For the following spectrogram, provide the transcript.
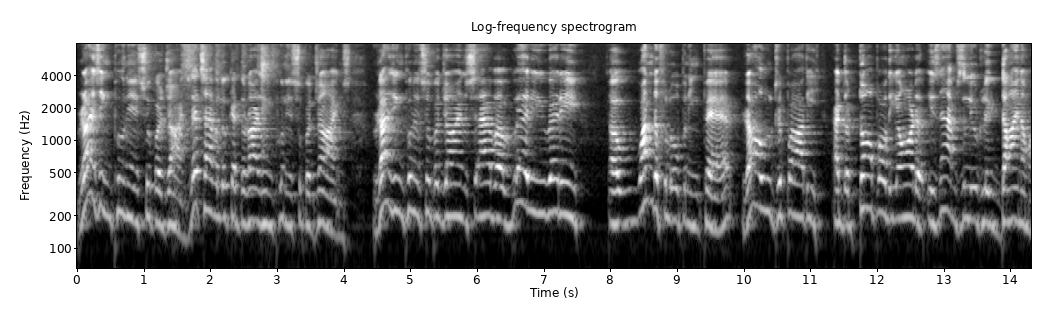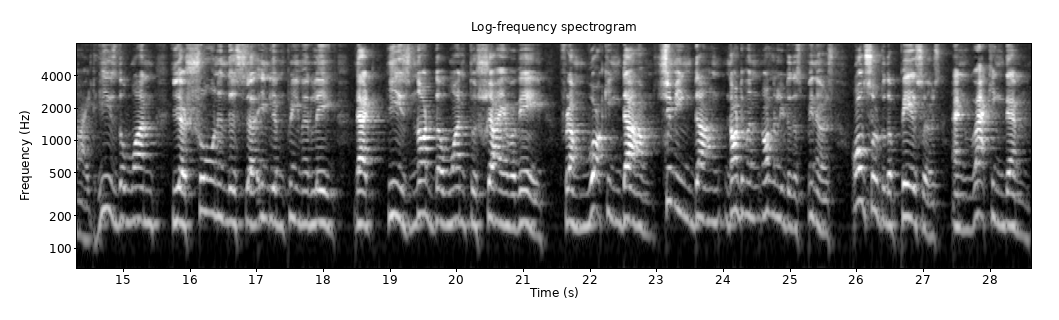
Rising Pune Super Giants. Let's have a look at the Rising Pune Super Giants. Rising Pune Super Giants have a very, very uh, wonderful opening pair. Rahul Tripathi at the top of the order is absolutely dynamite. He is the one he has shown in this uh, Indian Premier League that he is not the one to shy away from walking down, shimming down, not even not only to the spinners, also to the pacers and whacking them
